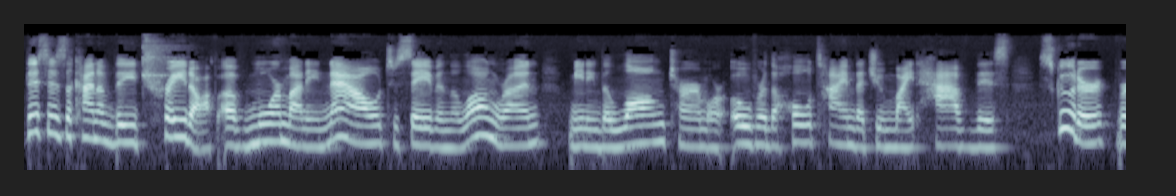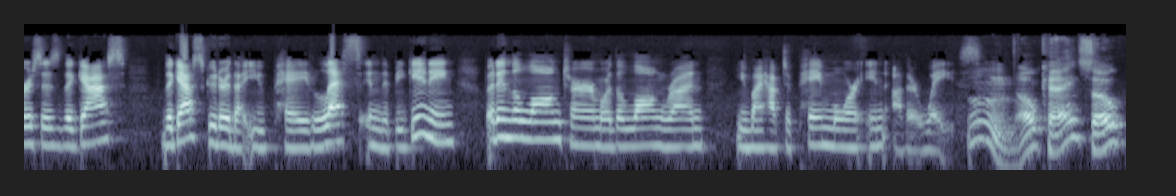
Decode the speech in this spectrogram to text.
this is the kind of the trade off of more money now to save in the long run, meaning the long term or over the whole time that you might have this scooter versus the gas the gas scooter that you pay less in the beginning, but in the long term or the long run, you might have to pay more in other ways. Hmm, okay, so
